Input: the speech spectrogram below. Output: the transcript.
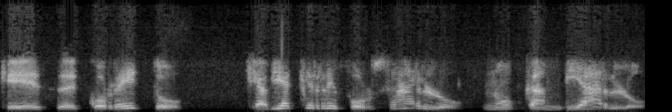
que es eh, correcto, que había que reforzarlo, no cambiarlo.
